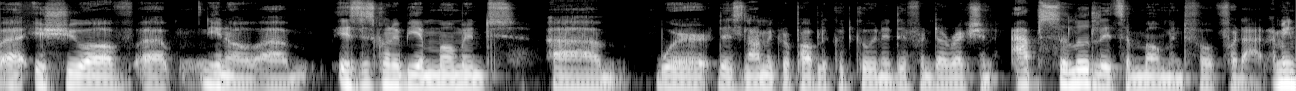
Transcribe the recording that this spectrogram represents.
uh, issue of uh, you know um, is this going to be a moment? Um, where the Islamic Republic could go in a different direction. Absolutely, it's a moment for, for that. I mean,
